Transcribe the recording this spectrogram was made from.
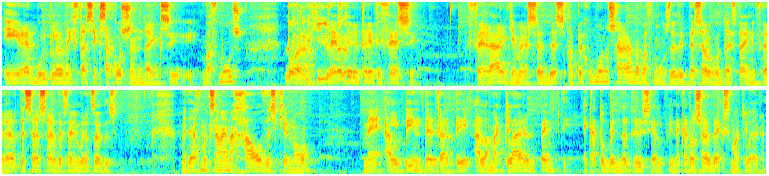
η Red Bull πλέον έχει φτάσει σε 696 βαθμούς. Δεν Τώρα, έκανε χίλιους δεύτερη, τρίτη θέση. Ferrari και Mercedes απέχουν μόνο 40 βαθμούς. Δηλαδή 4,87 είναι η Ferrari, 4,47 είναι η Mercedes. Μετά έχουμε ξανά ένα χαόδες κενό με Alpine τέταρτη, αλλά McLaren πέμπτη. 153 η Alpine, 146 η McLaren.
